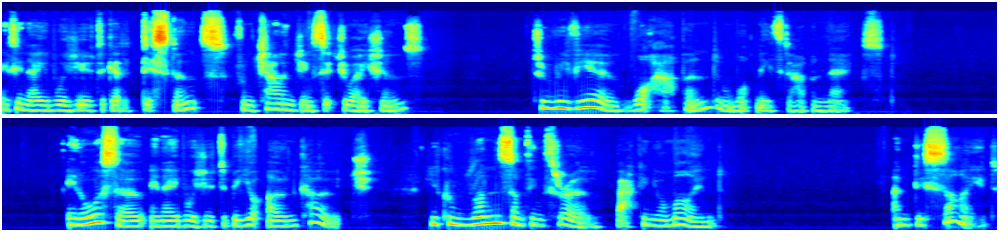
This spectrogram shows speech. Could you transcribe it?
It enables you to get a distance from challenging situations, to review what happened and what needs to happen next. It also enables you to be your own coach. You can run something through back in your mind and decide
